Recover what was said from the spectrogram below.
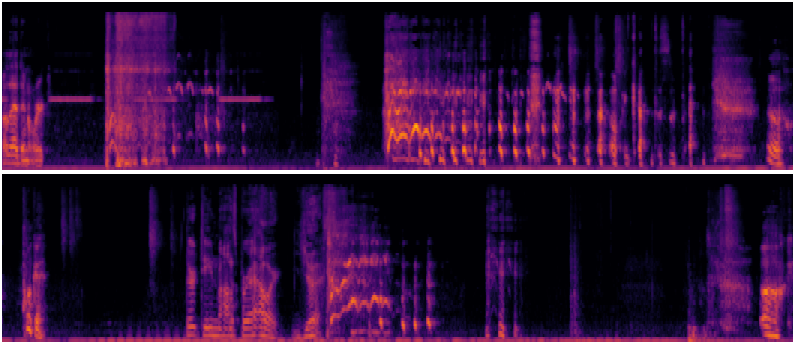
Well, that didn't work. oh my god, this is bad. Oh, okay. 13 miles per hour. Yes. Okay.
